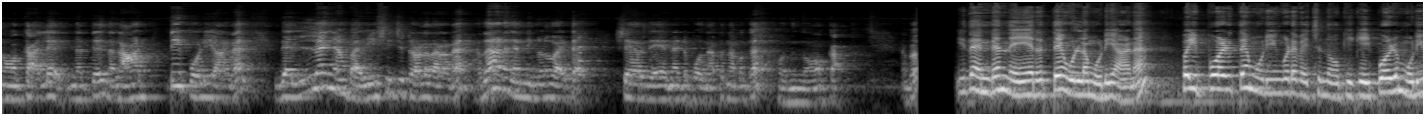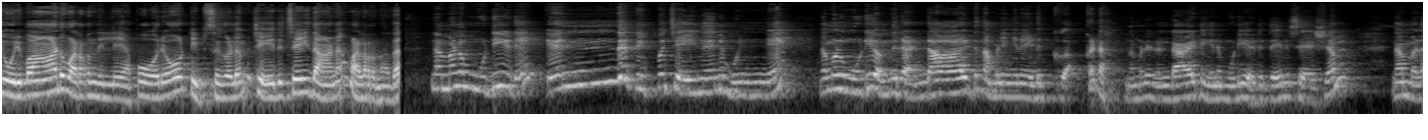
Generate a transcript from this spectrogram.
നോക്കാം അല്ലെ? ഇന്നത്തെ നല്ല അടിപൊളിയാണ്. ഇതെല്ലാം ഞാൻ പരീക്ഷിച്ചിട്ടുള്ളതാണ്. അതാണ് ഞാൻ നിങ്ങളുമായിട്ട് ഷെയർ ചെയ്യാനായിട്ട് പോകുന്നത്. അപ്പൊ നമുക്ക് ഒന്ന് നോക്കാം. അപ്പൊ ഇതെന്റെ നേരത്തെ ഉള്ള മുടിയാണ്. അപ്പൊ ഇപ്പോഴത്തെ മുടിയും കൂടെ വെച്ച് നോക്കിക്കേ. ഇപ്പോഴും മുടി ഒരുപാട് വളർന്നില്ലേ? അപ്പോൾ ഓരോ ടിപ്സുകളും ചെയ്ത് ചെയ്താണ് വളർന്നത്. നമ്മൾ മുടിയുടെ എന്ത് ടിപ്പ് ചെയ്യുന്നതിന് മുന്നേ നമ്മൾ മുടി ഒന്ന് രണ്ടായിട്ട് നമ്മളിങ്ങനെ എടുക്കുക. കേട്ടോ? നമ്മൾ രണ്ടായിട്ട് ഇങ്ങനെ മുടി എടുത്തതിന് ശേഷം നമ്മൾ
